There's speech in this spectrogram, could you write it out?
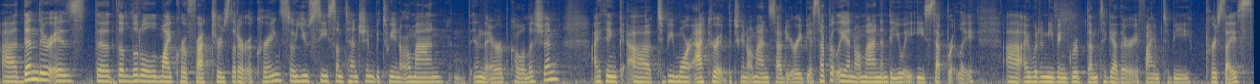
Uh, then there is the, the little micro fractures that are occurring. So you see some tension between Oman and the Arab coalition. I think uh, to be more accurate, between Oman and Saudi Arabia separately and Oman and the UAE separately. Uh, I wouldn't even group them together if I'm to be precise.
